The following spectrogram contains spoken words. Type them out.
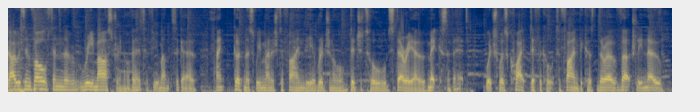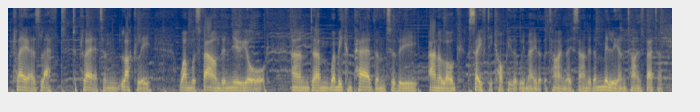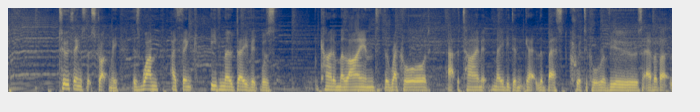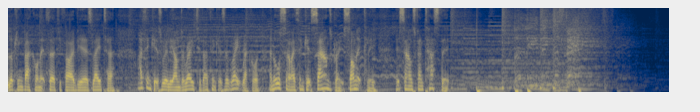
I was involved in the remastering of it a few months ago. Thank goodness we managed to find the original digital stereo mix of it, which was quite difficult to find because there are virtually no players left to play it, and luckily one was found in New York. And um, when we compared them to the analog safety copy that we made at the time, they sounded a million times better. Two things that struck me is one, I think, even though David was kind of maligned the record at the time, it maybe didn't get the best critical reviews ever, but looking back on it 35 years later, I think it's really underrated. I think it's a great record. And also, I think it sounds great sonically. It sounds fantastic.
